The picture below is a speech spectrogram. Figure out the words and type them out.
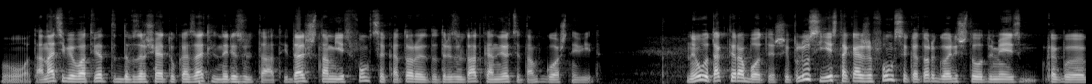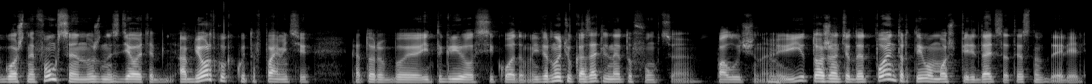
Вот. Она тебе в ответ возвращает указатель на результат. И дальше там есть функция, которая этот результат конвертит там в гошный вид. Ну и вот так ты работаешь. И плюс есть такая же функция, которая говорит, что вот у меня есть как бы гошная функция, нужно сделать обертку какую-то в памяти, который бы интегрировался с C-кодом, и вернуть указатель на эту функцию полученную. Mm. И тоже на тебе дает поинтер, ты его можешь передать, соответственно, в DLL.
